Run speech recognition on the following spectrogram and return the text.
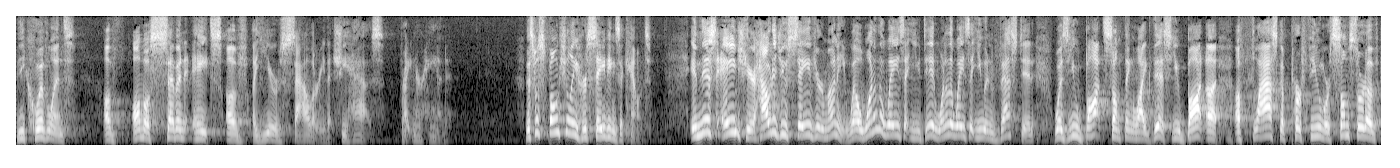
the equivalent of almost seven eighths of a year's salary that she has right in her hand. This was functionally her savings account. In this age here, how did you save your money? Well, one of the ways that you did, one of the ways that you invested was you bought something like this. You bought a, a flask of perfume or some sort of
